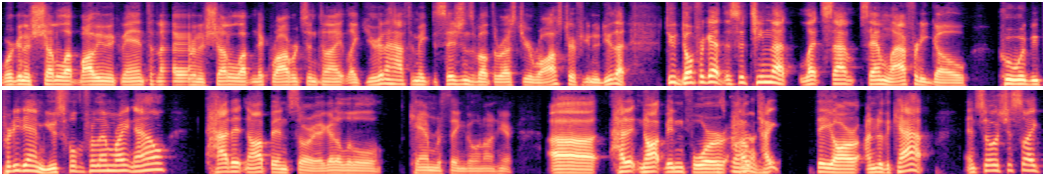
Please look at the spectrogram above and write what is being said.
We're going to shuttle up Bobby McMann tonight. We're going to shuttle up Nick Robertson tonight. Like you're going to have to make decisions about the rest of your roster if you're going to do that, dude. Don't forget, this is a team that let Sam, Sam Lafferty go, who would be pretty damn useful for them right now. Had it not been, sorry, I got a little camera thing going on here. Uh, had it not been for how on? tight they are under the cap, and so it's just like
